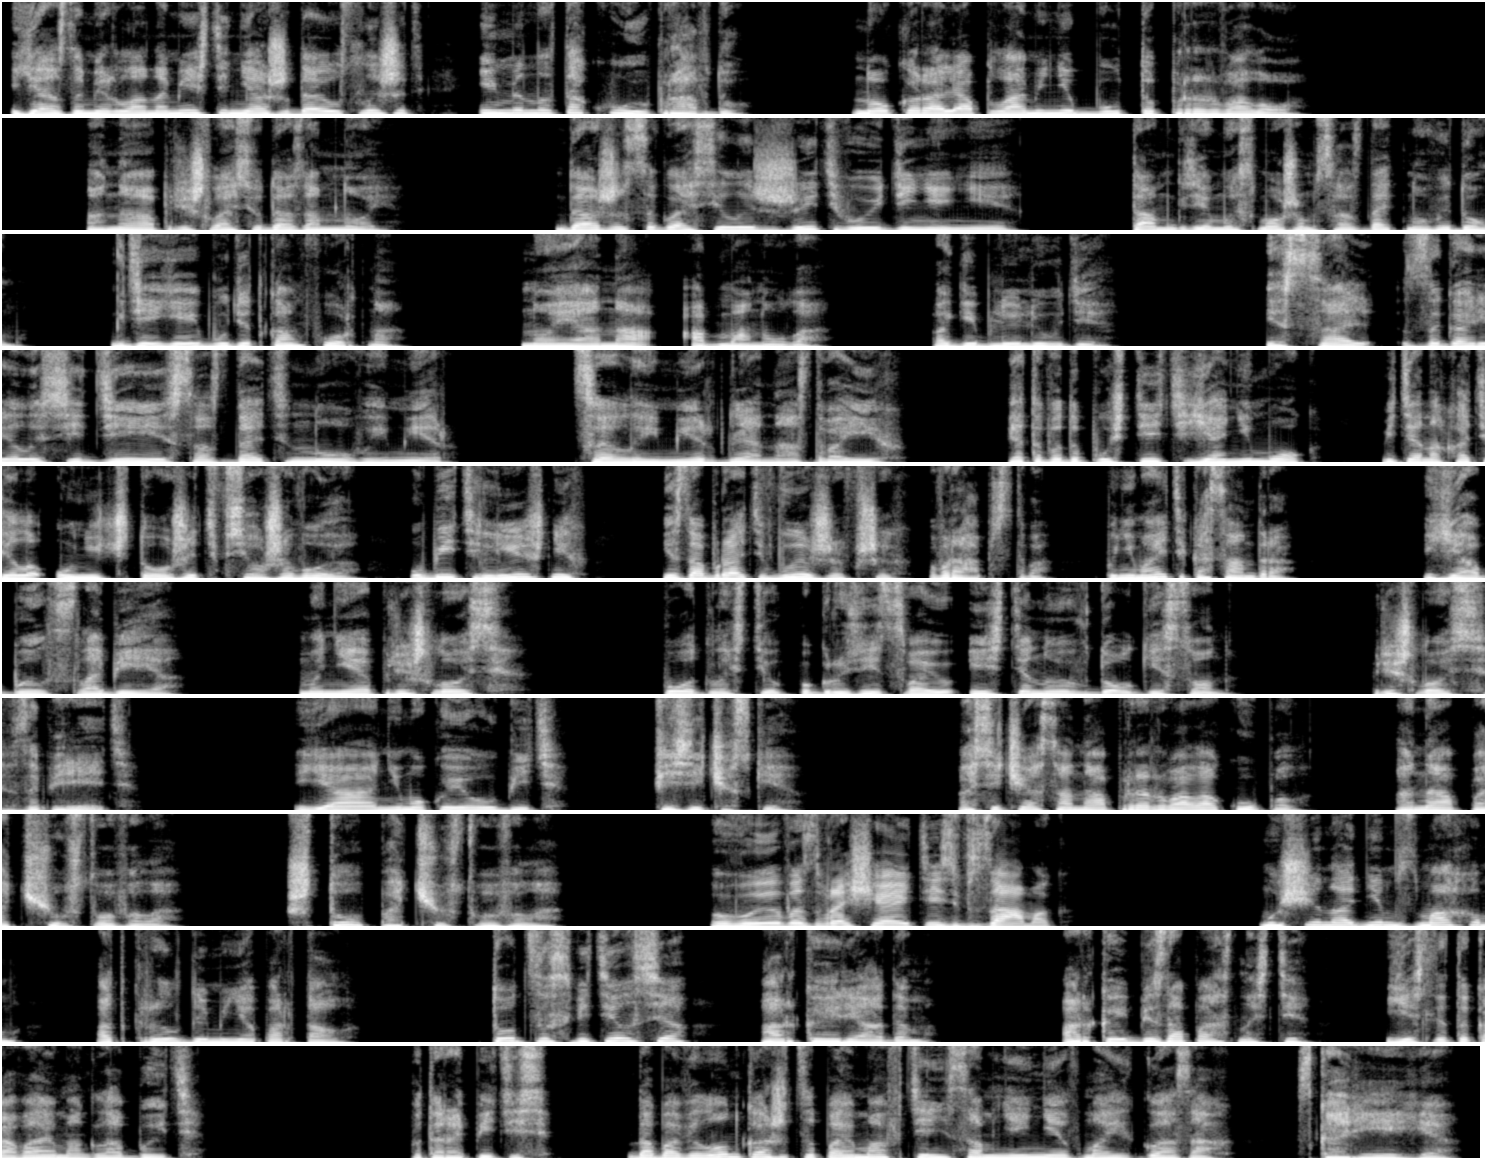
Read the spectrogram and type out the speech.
Я замерла на месте, не ожидая услышать именно такую правду, но короля пламени будто прорвало. Она пришла сюда за мной. Даже согласилась жить в уединении, там, где мы сможем создать новый дом, где ей будет комфортно. Но и она обманула. Погибли люди, и Саль загорелась идеей создать новый мир. Целый мир для нас двоих. Этого допустить я не мог, ведь она хотела уничтожить все живое, убить лишних и забрать выживших в рабство. Понимаете, Кассандра? Я был слабее. Мне пришлось подлостью погрузить свою истинную в долгий сон. Пришлось запереть. Я не мог ее убить физически. А сейчас она прорвала купол. Она почувствовала. Что почувствовала? «Вы возвращаетесь в замок!» Мужчина одним взмахом открыл для меня портал. Тот засветился аркой рядом. Аркой безопасности, если таковая могла быть. «Поторопитесь», — добавил он, кажется, поймав тень сомнения в моих глазах. «Скорее!»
